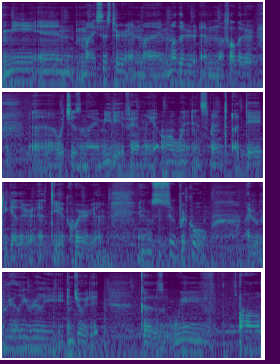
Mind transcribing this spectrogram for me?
me and my sister and my mother and my father, uh, which is my immediate family, all went and spent a day together at the aquarium, and it was super cool. I really, really enjoyed it because we've all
